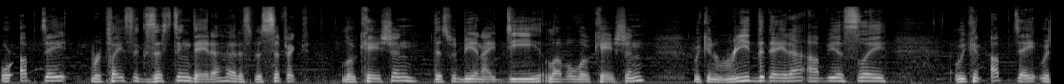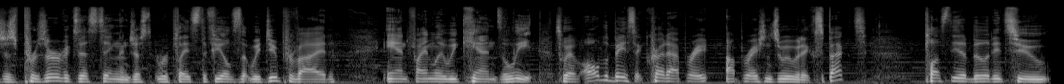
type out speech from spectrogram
or update, replace existing data at a specific location. This would be an ID level location. We can read the data, obviously. We can update, which is preserve existing and just replace the fields that we do provide. And finally, we can delete. So we have all the basic CRUD opera operations we would expect, plus the ability to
